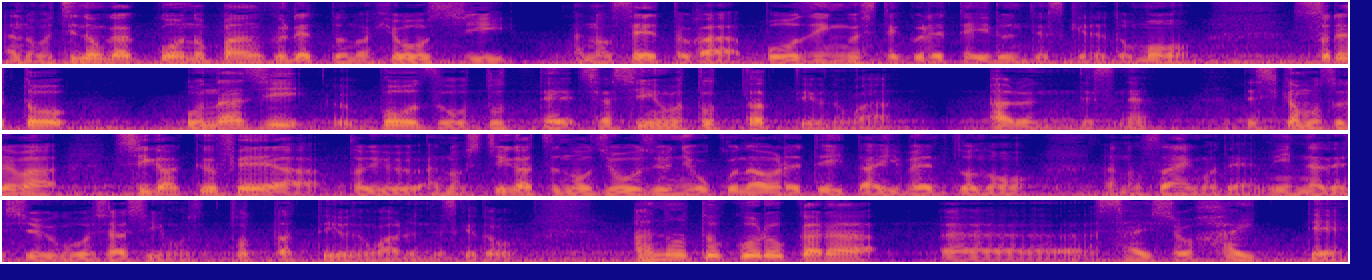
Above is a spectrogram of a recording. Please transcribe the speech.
あの、うちの学校のパンフレットの表紙、あの、生徒がポージングしてくれているんですけれども、それと同じポーズをとって写真を撮ったっていうのがあるんですね。で、しかもそれは、私学フェアという、あの、7月の上旬に行われていたイベントの、あの、最後でみんなで集合写真を撮ったっていうのがあるんですけど、あのところから、最初入って、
